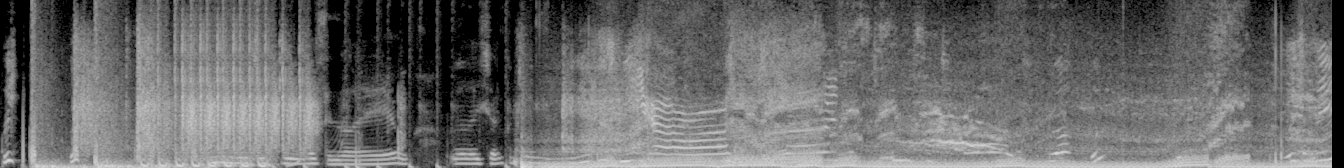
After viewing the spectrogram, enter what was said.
เฮ้ยนี่จะเกมมาเสร็จแล้วเลยฉันก็ต้องหนีอย่าเฮ้ยเฮ้ยเฮ้ยตรงนี้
